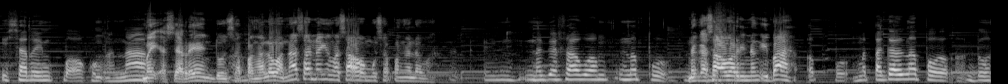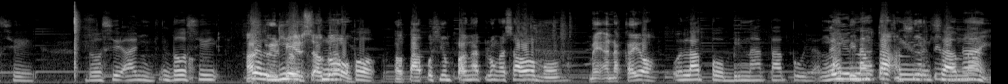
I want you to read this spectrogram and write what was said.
isa rin po akong anak. May asa rin doon sa pangalawa. Nasaan na yung asawa mo sa pangalawa? Eh, Nag-asawa na po. Nag-asawa rin ng iba. Opo. Matagal na po. 12, 12 anos. 12, Ah, 12 years na ago. po. O, tapos yung pangatlong asawa mo, may anak kayo. Wala po. Binata po. Ah, Ngayon lang po binata. Ang kami swerte mo nagsama. na eh.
